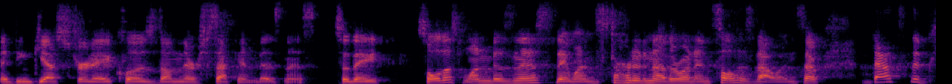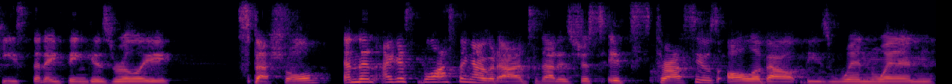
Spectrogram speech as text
I think yesterday, closed on their second business. So they sold us one business, they went and started another one and sold us that one. So that's the piece that I think is really special. And then I guess the last thing I would add to that is just it's Thrasio is all about these win win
